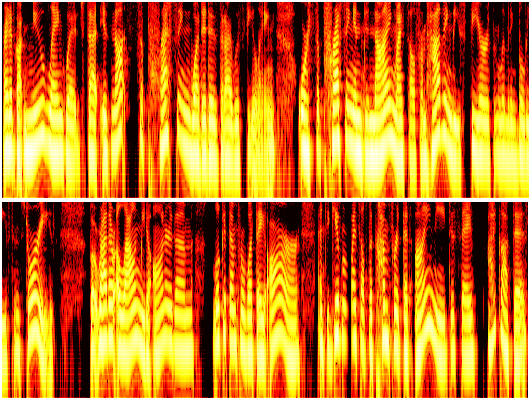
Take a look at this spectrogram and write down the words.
right? I've got new language that is not suppressing what it is that I was feeling or suppressing and denying myself from having these fears and limiting beliefs and stories, but rather allowing me to honor them, look at them for what they are, and to give myself the comfort that I need to say, I got this.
